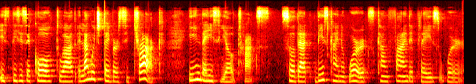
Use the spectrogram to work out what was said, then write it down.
is this is a call to add a language diversity track in the ACL tracks so that these kind of works can find a place where,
